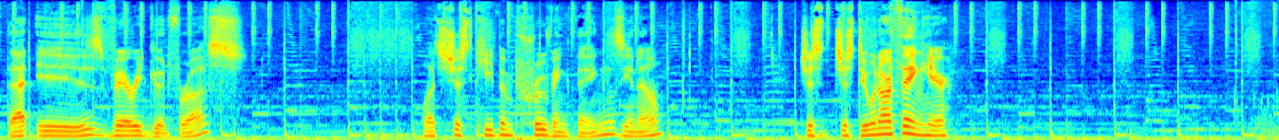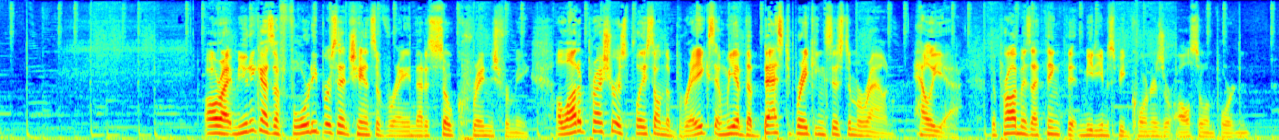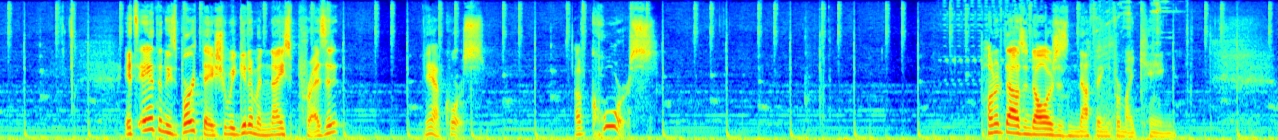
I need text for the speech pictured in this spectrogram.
That is very good for us. Let's just keep improving things, you know? Just just doing our thing here. All right, Munich has a 40% chance of rain. That is so cringe for me. A lot of pressure is placed on the brakes, and we have the best braking system around. Hell yeah. The problem is I think that medium speed corners are also important. It's Anthony's birthday. Should we get him a nice present? Yeah, of course. Of course. $100,000 is nothing for my king.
